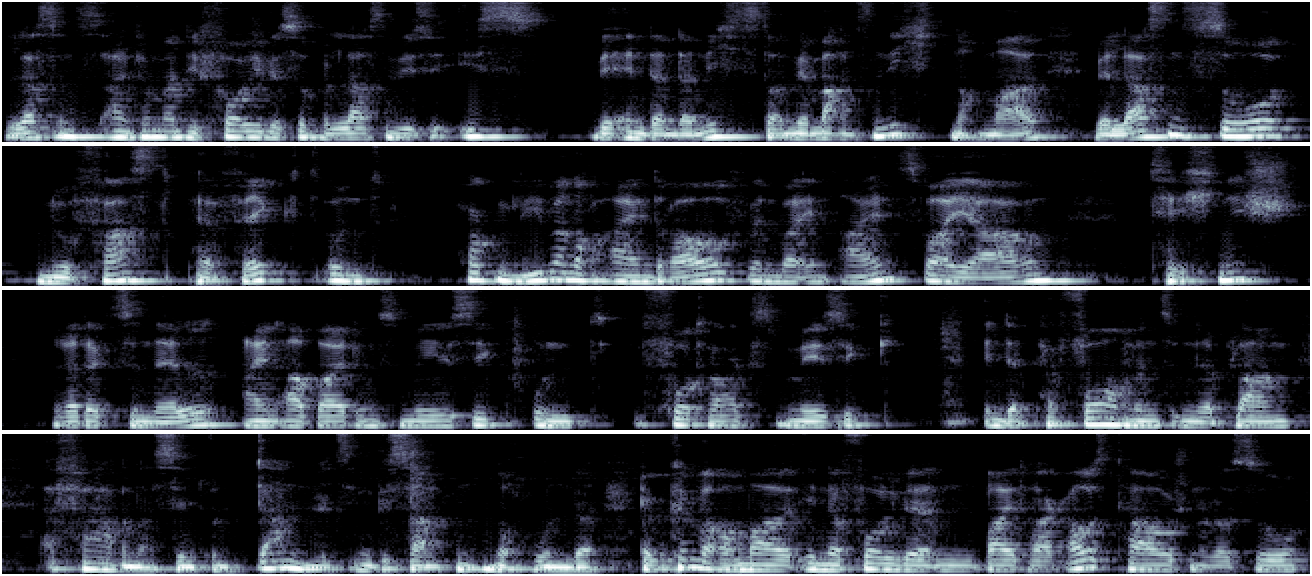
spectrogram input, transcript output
lass uns einfach mal die Folge so belassen, wie sie ist. Wir ändern da nichts dran. Wir machen es nicht nochmal. Wir lassen es so, nur fast perfekt und hocken lieber noch einen drauf, wenn wir in ein, zwei Jahren technisch, redaktionell, einarbeitungsmäßig und vortragsmäßig in der Performance und in der Planung erfahrener sind. Und dann wird es im Gesamten noch runter. Dann können wir auch mal in der Folge einen Beitrag austauschen oder so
